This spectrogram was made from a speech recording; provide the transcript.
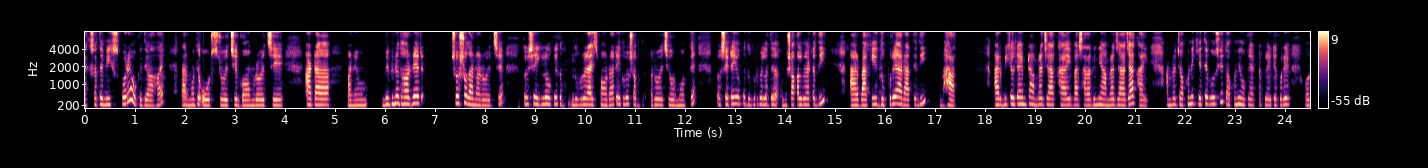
একসাথে মিক্স করে ওকে দেওয়া হয়। তার মধ্যে ওটস রয়েছে, গম রয়েছে, আটা মানে বিভিন্ন ধরনের শস্য দানা রয়েছে। তো সেইগুলো ওকে দুপুরে রাইস পাউডার এগুলো সব রয়েছে ওর মধ্যে। তো সেটাই ওকে দুপুরবেলা সকালবেলাটা দিই। আর বাকি দুপুরে আর রাতে দিই ভাত। আর বিকেল টাইমটা আমরা যা খাই বা সারাদিনে আমরা যা যা খাই, আমরা যখনই খেতে বসি তখনই ওকে একটা প্লেটে করে ওর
